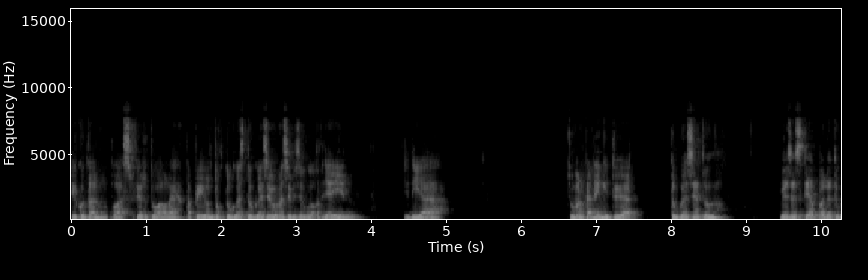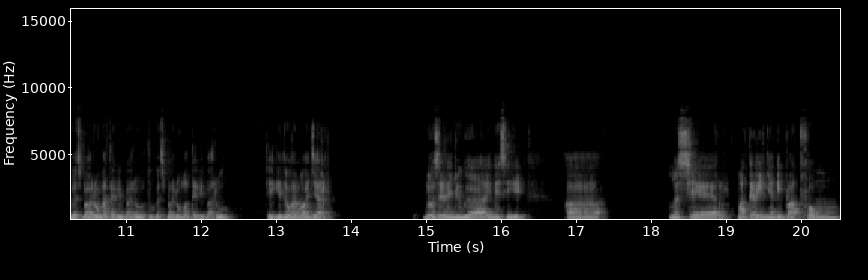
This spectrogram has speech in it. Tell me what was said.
ikutan kelas virtual ya. Tapi untuk tugas-tugasnya masih bisa gue kerjain jadi ya cuman kan ya gitu ya tugasnya tuh biasanya setiap ada tugas baru materi baru tugas baru materi baru. Kayak gitu kan wajar. Dosennya juga ini sih uh, nge-share materinya di platform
